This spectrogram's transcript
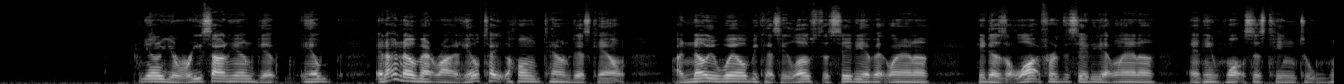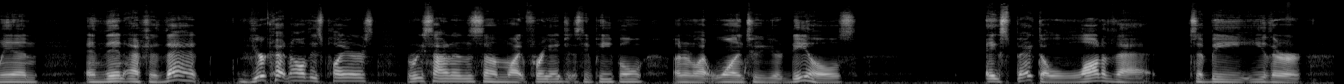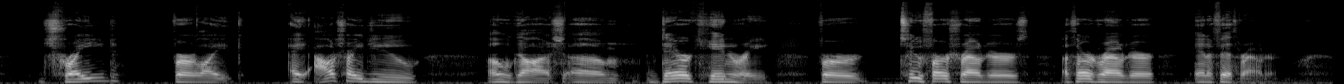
You know, you re-sign him, get he'll and I know Matt Ryan, he'll take the hometown discount. I know he will because he loves the city of Atlanta. He does a lot for the city of Atlanta and he wants his team to win. And then after that, you're cutting all these players, re-signing some like free agency people under like one, two year deals. Expect a lot of that to be either trade for like, hey, I'll trade you, oh gosh, um, Derrick Henry for two first rounders, a third rounder, and a fifth rounder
